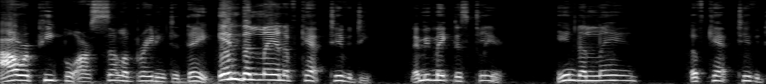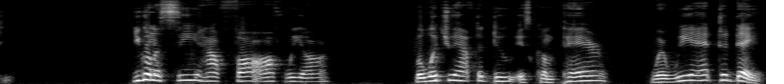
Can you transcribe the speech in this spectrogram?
our people are celebrating today in the land of captivity. Let me make this clear. In the land of captivity. You're going to see how far off we are. But what you have to do is compare where we're at today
